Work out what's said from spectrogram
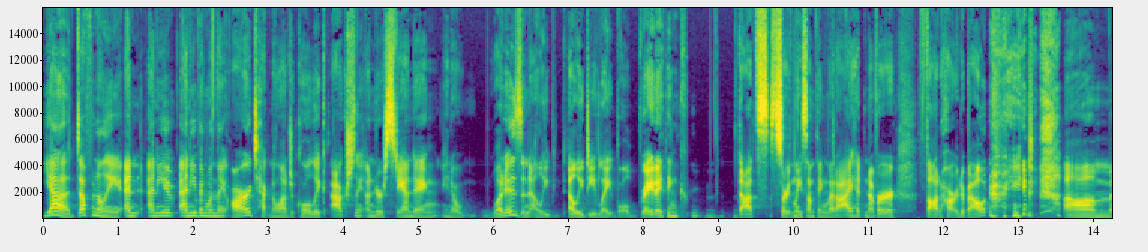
Yeah definitely. And and, and even when they are technological like actually understanding you know what is an led light bulb right? I think that's certainly something that i had never thought hard about right? Um,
